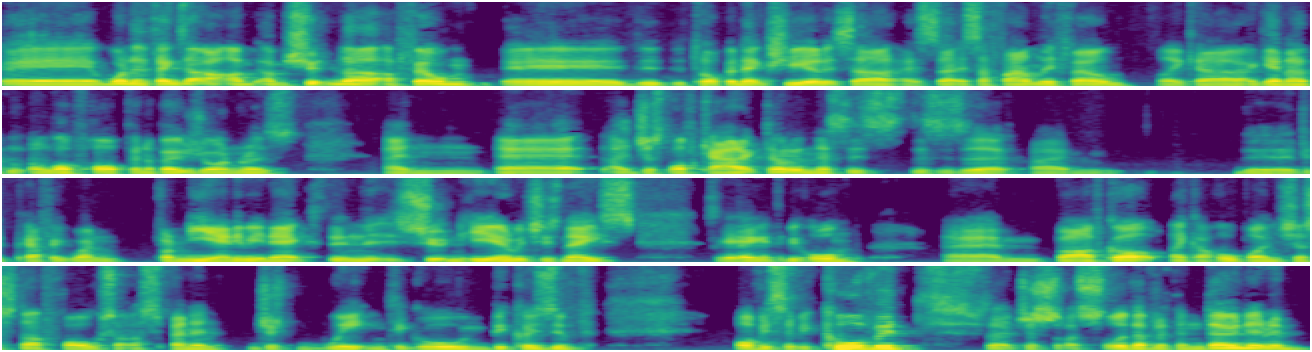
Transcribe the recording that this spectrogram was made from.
uh, one of the things I, am I'm shooting a, a film uh, the, the top of next year. It's a it's a, it's a family film. Like uh, again, I, I love hopping about genres, and uh, I just love character. And this is this is a um, the the perfect one for me anyway. Next, and it's shooting here, which is nice. So I get to be home. Um, but I've got like a whole bunch of stuff all sort of spinning, just waiting to go. And because of obviously with COVID, that just sort of slowed everything down, and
